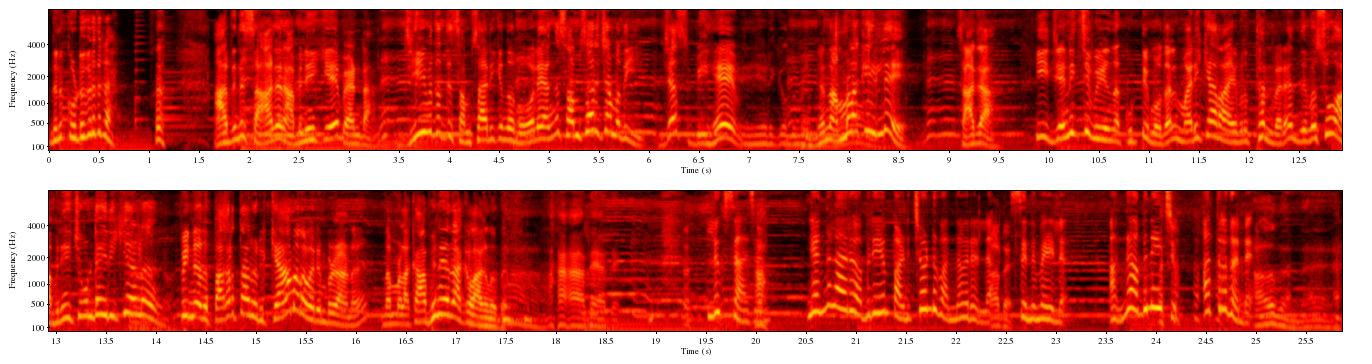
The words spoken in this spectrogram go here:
ഇതിന് കൊടുക്കരുതില്ല അതിന് സാധനം അഭിനയിക്കേ വേണ്ട. ജീവിതത്തിൽ സംസാരിക്കുന്ന പോലെ അങ്ങ് സംസാരിച്ചാ മതി. ജസ്റ്റ് ബിഹേവ് പിന്നെ നമ്മളൊക്കെ ഇല്ലേ? സാജ ഈ ജനിച്ചു വീഴുന്ന കുട്ടി മുതൽ മരിക്കാറായ വൃദ്ധൻ വരെ ദിവസവും അഭിനയിച്ചുകൊണ്ടേയിരിക്കുകയാണ് പിന്നെ അത് പകർത്താൻ ഒരു ക്യാമറ വരുമ്പോഴാണ് നമ്മളൊക്കെ അഭിനേതാക്കളാകുന്നത്. അതെ അതെ. ഞങ്ങൾ ആരും അഭിനയം പഠിച്ചോണ്ട് വന്നവരല്ല സിനിമയിൽ. അങ്ങ് അഭിനയിച്ചു. അത്ര തന്നെ. അത് തന്നെ.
